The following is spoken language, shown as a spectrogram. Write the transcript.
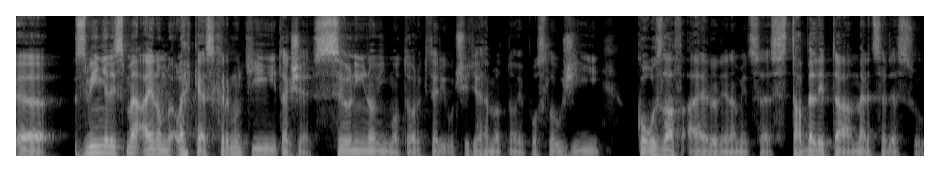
uh, zmínili jsme a jenom lehké schrnutí, takže silný nový motor, který určitě Hamiltonovi poslouží, kouzla v aerodynamice, stabilita Mercedesu,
